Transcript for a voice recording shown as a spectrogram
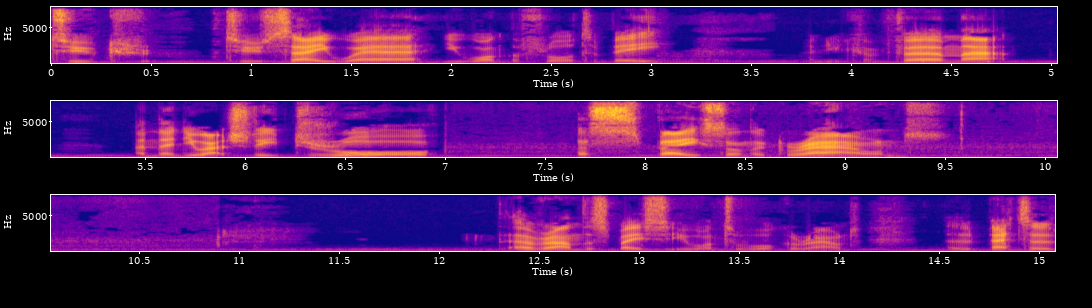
to to say where you want the floor to be, and you confirm that, and then you actually draw a space on the ground around the space that you want to walk around. A better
